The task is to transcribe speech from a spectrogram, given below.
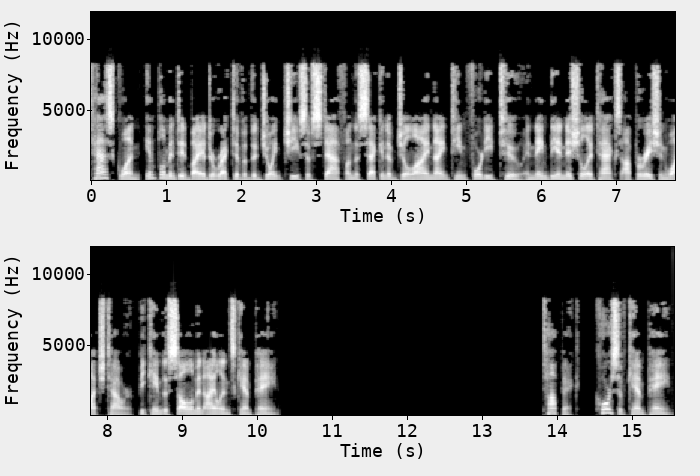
Task 1, implemented by a directive of the Joint Chiefs of Staff on 2 July 1942 and named the initial attacks Operation Watchtower, became the Solomon Islands Campaign. Course of campaign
